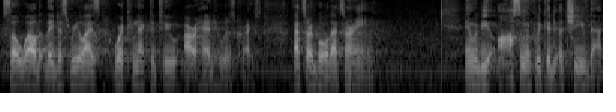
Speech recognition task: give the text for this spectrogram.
so well that they just realize we're connected to our head who is Christ. That's our goal, that's our aim. And it would be awesome if we could achieve that.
